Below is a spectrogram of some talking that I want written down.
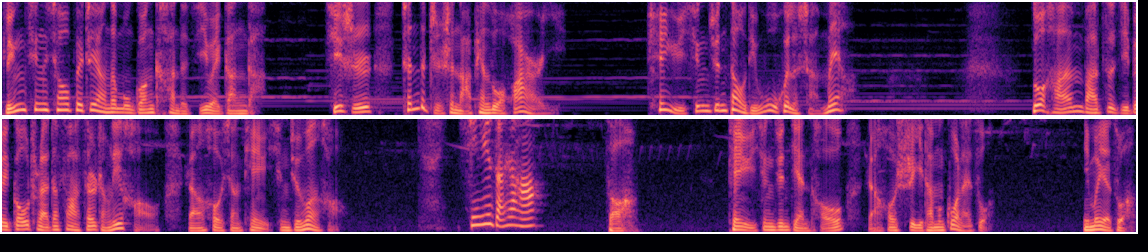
林青霄被这样的目光看得极为尴尬。其实真的只是拿片落花而已。天宇星君到底误会了什么呀？洛寒把自己被勾出来的发丝整理好，然后向天宇星君问好：“星君早上好。”“早。”天宇星君点头，然后示意他们过来坐。“你们也坐，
